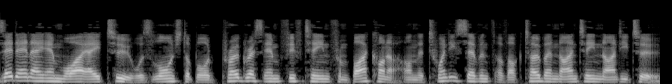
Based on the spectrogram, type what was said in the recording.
ZNAMYA-2 was launched aboard Progress M15 from Baikonur on 27 October 1992.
